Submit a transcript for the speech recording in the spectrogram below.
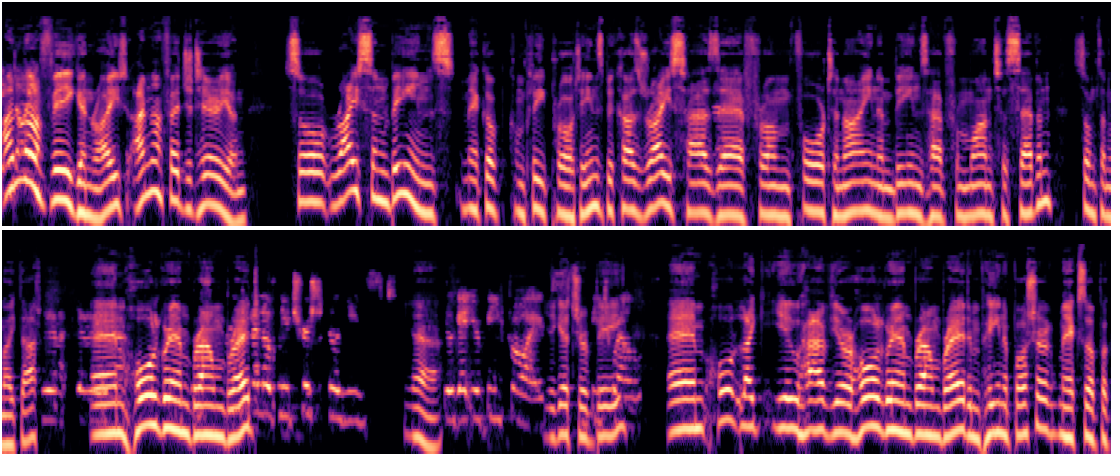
I'm diet. not vegan, right? I'm not vegetarian. So rice and beans make up complete proteins because rice has uh, from four to nine and beans have from one to seven, something like that. Yeah, yeah, um, yeah. whole grain brown bread. of nutritional yeast. Yeah. You'll get your B5. You get your B. Um, whole like you have your whole grain brown bread and peanut butter makes up a.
